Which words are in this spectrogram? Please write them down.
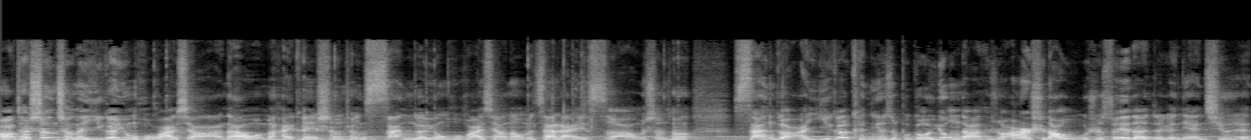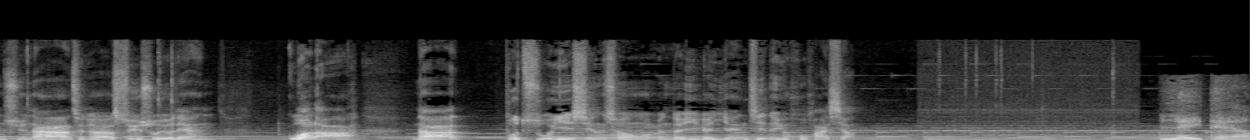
好，它生成了一个用户画像啊，那我们还可以生成三个用户画像。那我们再来一次啊，我们生成三个啊，一个肯定是不够用的。他说二十到五十岁的这个年轻人群，那这个岁数有点过了啊，那不足以形成我们的一个严谨的用户画像。Later.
